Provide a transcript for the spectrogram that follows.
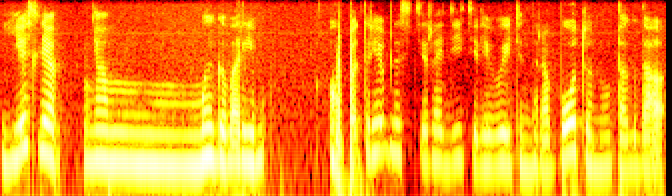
Если мы говорим о потребности родителей выйти на работу, ну тогда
